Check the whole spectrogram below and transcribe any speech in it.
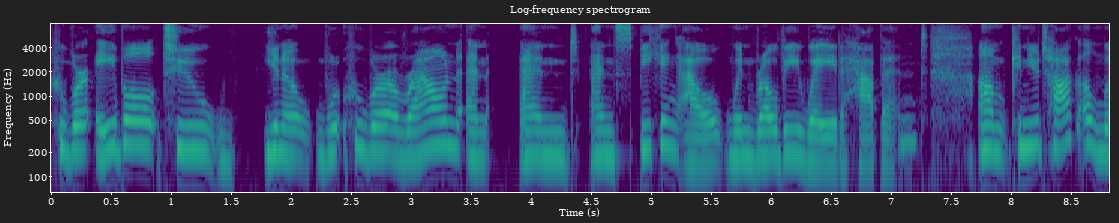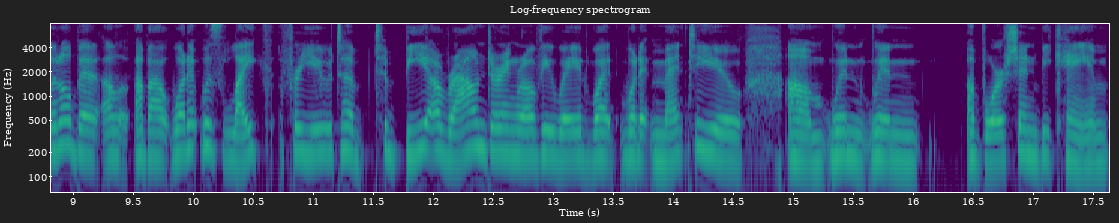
who were able to you know who were around and and and speaking out when Roe v. Wade happened. Um, can you talk a little bit about what it was like for you to to be around during Roe v. Wade? What what it meant to you um, when when abortion became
